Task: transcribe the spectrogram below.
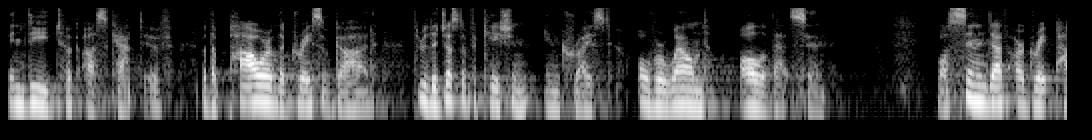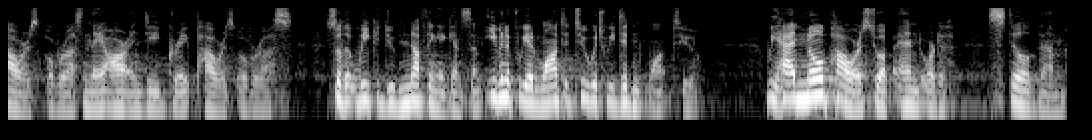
indeed took us captive, but the power of the grace of God through the justification in Christ overwhelmed all of that sin. While sin and death are great powers over us, and they are indeed great powers over us, so that we could do nothing against them, even if we had wanted to, which we didn't want to. We had no powers to upend or to still them,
